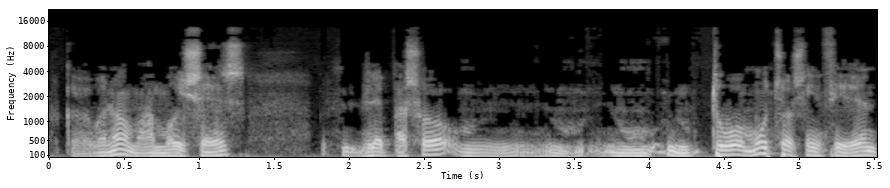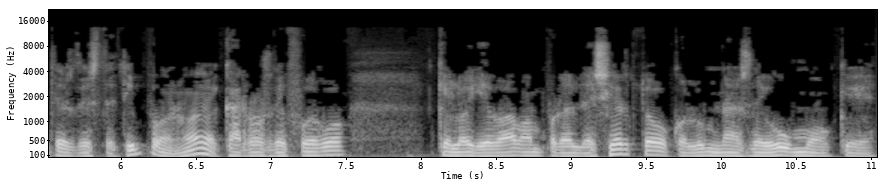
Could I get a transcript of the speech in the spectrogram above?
Porque, bueno, a Moisés le pasó, mm, mm, tuvo muchos incidentes de este tipo, ¿no? De carros de fuego que lo llevaban por el desierto, o columnas de humo que,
